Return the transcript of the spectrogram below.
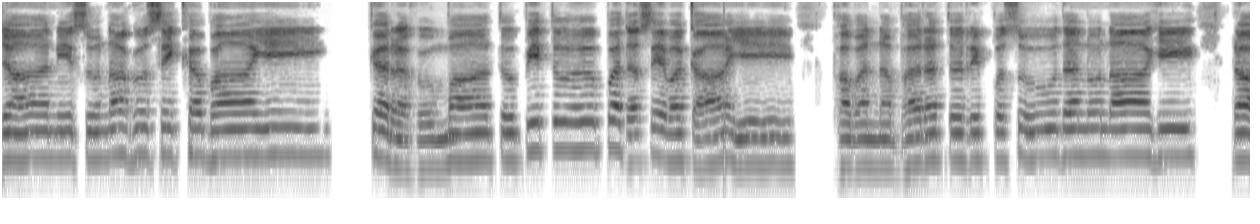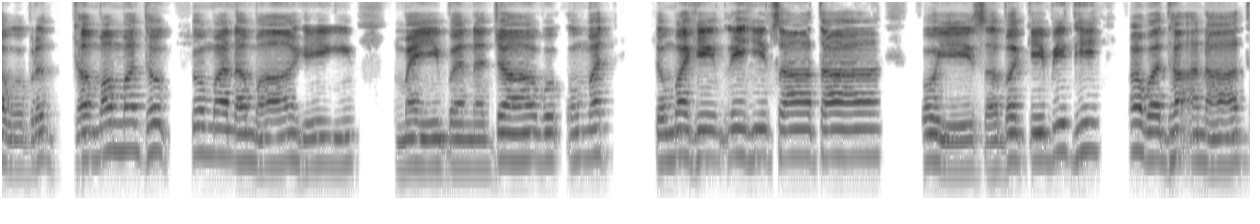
ಜಾನಿಸು ನಗು ಸಿಖ ಬಾಯಿ, ಕರಹು ಮಾತು ಪಿತು ಪದ ಸೇವಕಾಯಿ, ಭವನ ಭರತ್ ರಿಪು ಸೂದನು ನಾಹಿ, ರಾವು ವೃದ್ಧ ಮಮ ಧುಕ್ಕು ಮನ ಮಾಹಿ ಮೈ ಬನ ಜಾವು ಉಮತ್ तो तुम ही लिहिसाता कोई सबकी विधि अवधानाथ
